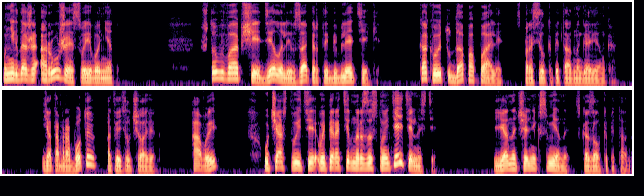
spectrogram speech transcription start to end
У них даже оружия своего нет. Что вы вообще делали в запертой библиотеке? Как вы туда попали? спросил капитан Наговенко. Я там работаю, ответил человек. А вы? Участвуете в оперативно-розыскной деятельности? Я начальник смены, сказал капитан.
